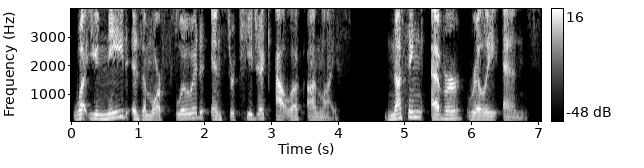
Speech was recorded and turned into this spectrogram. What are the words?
What you need is a more fluid and strategic outlook on life. Nothing ever really ends.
